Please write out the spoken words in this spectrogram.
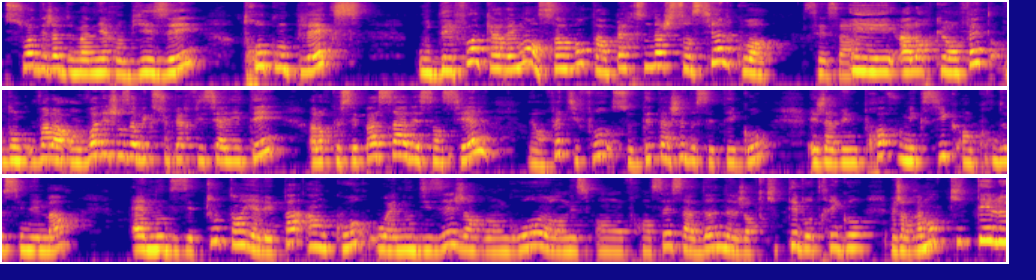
soit déjà de manière biaisée, trop complexe, ou des fois carrément on s'invente un personnage social, quoi. C'est ça. Et alors qu'en fait, donc voilà, on voit les choses avec superficialité, alors que c'est pas ça l'essentiel. Et en fait, il faut se détacher de cet ego. Et j'avais une prof au Mexique en cours de cinéma. Elle nous disait tout le temps, il n'y avait pas un cours où elle nous disait, genre, en gros, en, français, ça donne, genre, quitter votre ego. Mais genre, vraiment, quittez-le.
